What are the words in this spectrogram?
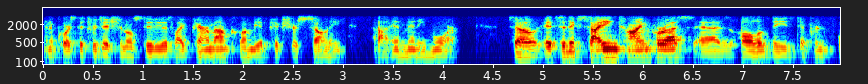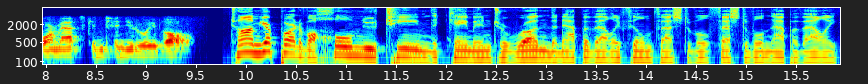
and of course the traditional studios like Paramount, Columbia Pictures, Sony, uh, and many more. So it's an exciting time for us as all of these different formats continue to evolve. Tom, you're part of a whole new team that came in to run the Napa Valley Film Festival, Festival Napa Valley.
